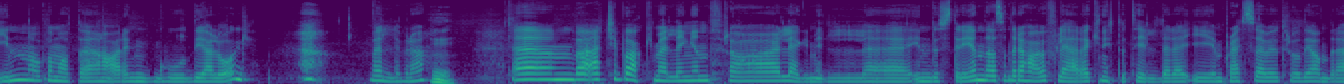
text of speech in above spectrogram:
inn og på en måte har en god dialog. Veldig bra. Mm. Ehm, hva er tilbakemeldingen fra legemiddelindustrien? Altså, dere har jo flere knyttet til dere i Impress, og jeg vil jo tro de andre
